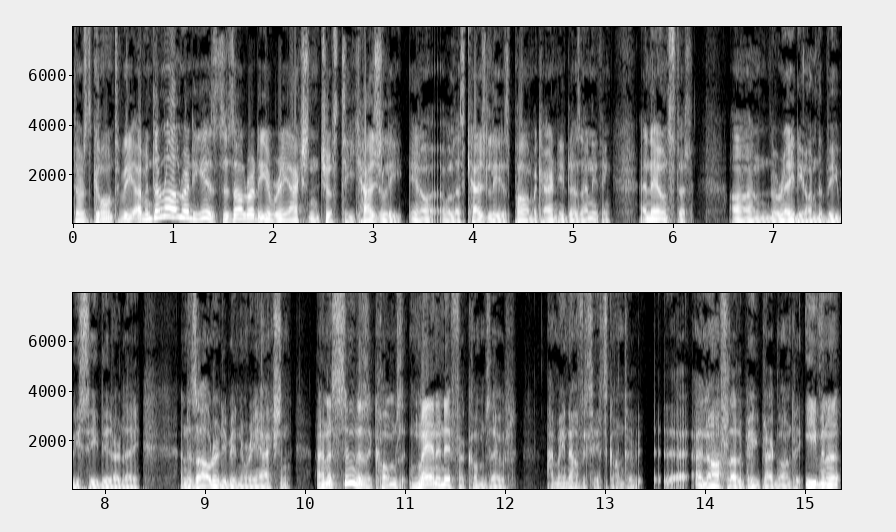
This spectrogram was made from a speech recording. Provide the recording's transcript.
There's going to be. I mean, there already is. There's already a reaction. Just to casually, you know, well as casually as Paul McCartney does anything, announced it on the radio on the BBC the other day, and there's already been a reaction. And as soon as it comes, when and if it comes out, I mean, obviously it's going to. Uh, an awful lot of people are going to, even out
